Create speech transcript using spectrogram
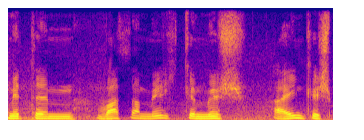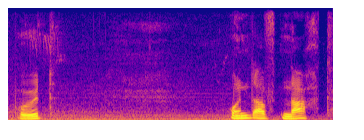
mit dem Wasser-Milch-Gemisch eingesprüht. Und auf Nacht,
